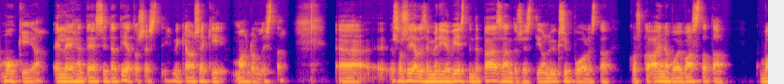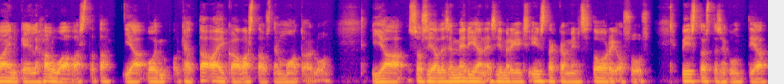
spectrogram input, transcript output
mokia, ellei hän tee sitä tietoisesti, mikä on sekin mahdollista. Sosiaalisen median viestintä pääsääntöisesti on yksipuolista, koska aina voi vastata vain keille haluaa vastata ja voi käyttää aikaa vastausten muotoiluun. Ja sosiaalisen median esimerkiksi Instagramin story-osuus, 15 sekuntia,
